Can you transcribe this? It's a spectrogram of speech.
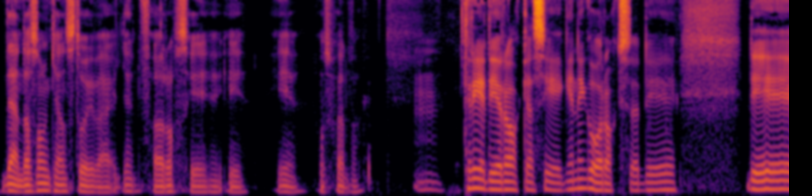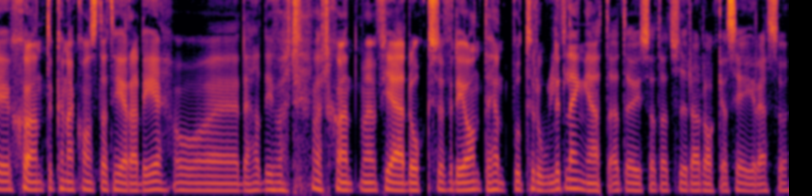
det enda som kan stå i vägen för oss är, är, är oss själva. Mm. Tredje raka segern igår också. Det, det är skönt att kunna konstatera det och eh, det hade ju varit, varit skönt med en fjärde också för det har inte hänt på otroligt länge att, att ÖIS har tagit fyra raka segrar. Så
